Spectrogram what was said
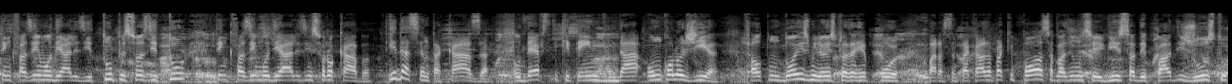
tem que fazer hemodiálise de Tu, pessoas de Tu tem que fazer hemodiálise em Sorocaba. E da Santa Casa, o déficit que tem da oncologia. Faltam 2 milhões para repor para a Santa Casa para que possa fazer um serviço adequado e justo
